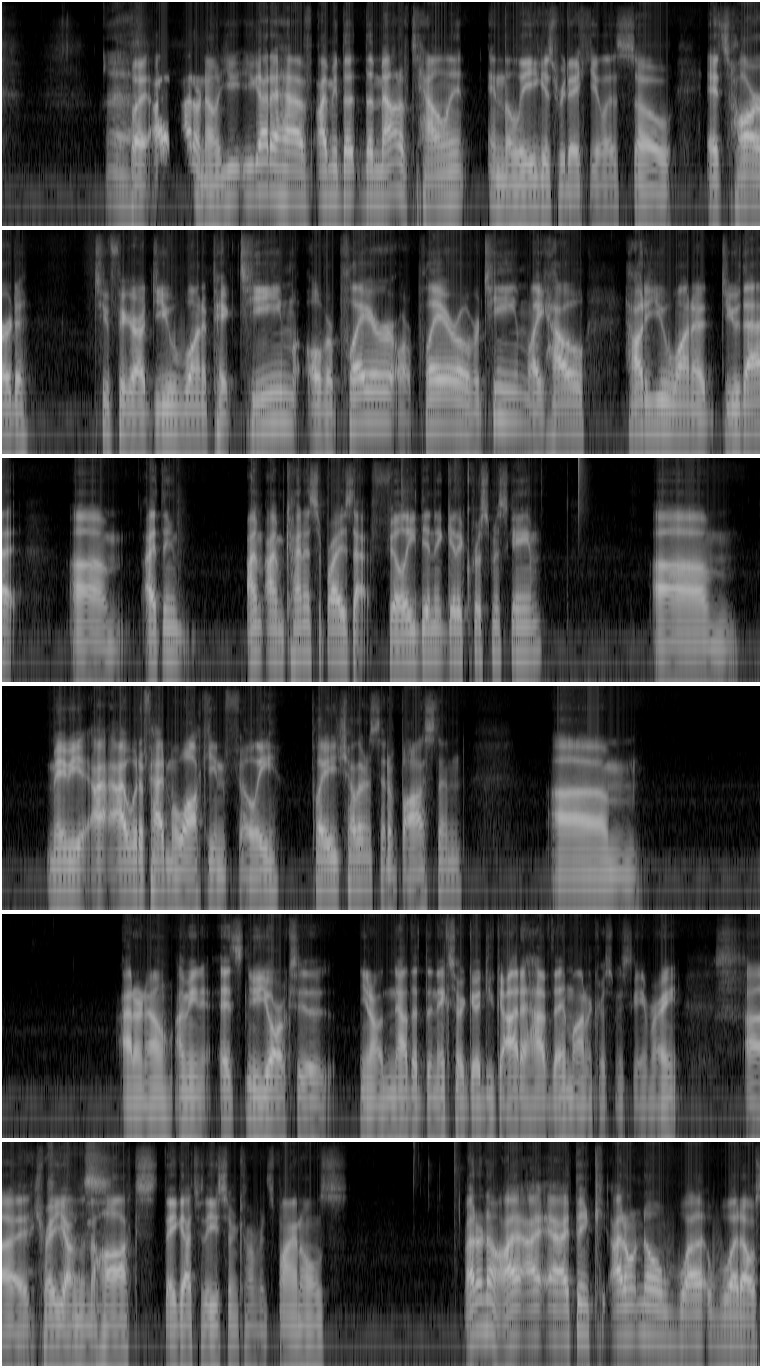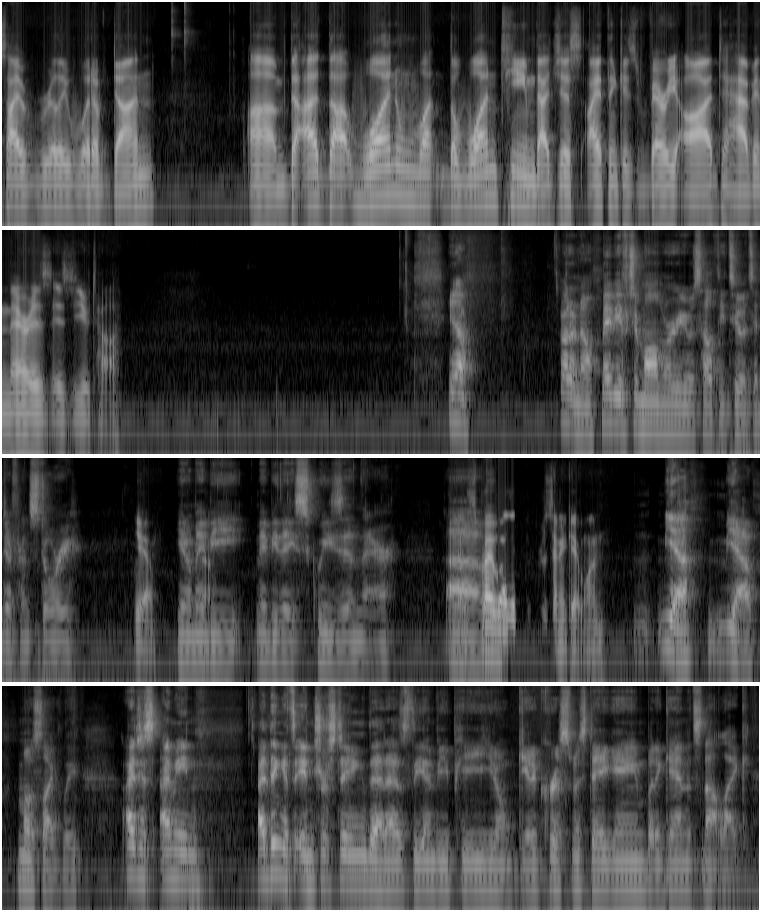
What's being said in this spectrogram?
Eh, but I, I don't know. You you got to have. I mean, the the amount of talent in the league is ridiculous. So it's hard to figure out. Do you want to pick team over player or player over team? Like how how do you want to do that? Um, I think I'm I'm kind of surprised that Philly didn't get a Christmas game. Um, maybe I, I would have had Milwaukee and Philly play each other instead of Boston. Um, I don't know. I mean, it's New York, so you know now that the Knicks are good, you got to have them on a Christmas game, right? Uh, Trae Young and the. Hawks, they got to the Eastern Conference Finals. I don't know. I, I I think I don't know what what else I really would have done. Um, the uh, the one one the one team that just I think is very odd to have in there is is Utah. yeah. I don't know. Maybe if Jamal Murray was healthy too, it's a different story. Yeah, You know, maybe maybe they squeeze in there. that's Um, probably why the Clippers didn't get one. Yeah, yeah, most likely. I just, I mean, I think it's interesting that as the MVP, you don't get a Christmas Day game, but again, it's not like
